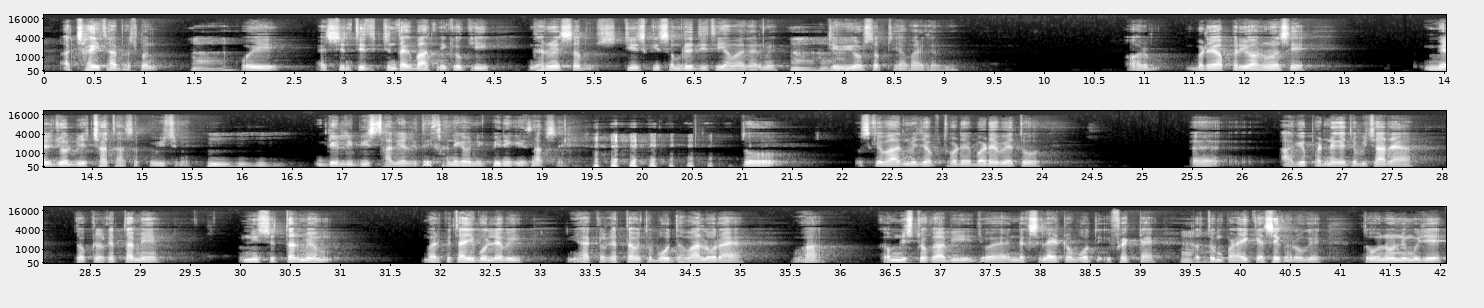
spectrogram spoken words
अच्छा ही था बचपन। हाँ। कोई चिंतित चिंता की बात नहीं क्योंकि घर में सब चीज़ की समृद्धि थी हमारे घर में। हाँ हाँ। टीवी और सब थे हमारे घर में। और बड़े परिवार होने से मेल जोल भी अच्छा था सबके बीच में। हम्म, हम्म, हम्म। डेली बीस थालियाँ लगती खाने के पीने के हिसाब से। तो उसके बाद में जब थोड़े बड़े हुए तो आगे पढ़ने का जब विचार आया तो कलकत्ता में उन्नीस सत्तर में हम हमारे पिताजी बोले भाई यहाँ कलकत्ता में तो बहुत धमाल हो रहा है वहाँ कम्युनिस्टों का भी जो है नक्सलाइट का बहुत इफ़ेक्ट है तो तुम पढ़ाई कैसे करोगे तो उन्होंने मुझे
